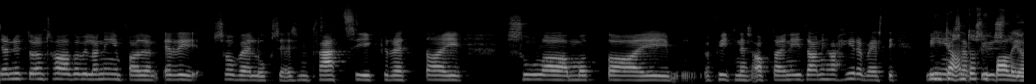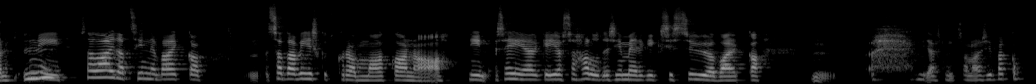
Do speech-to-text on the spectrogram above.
Ja nyt on saatavilla niin paljon eri sovelluksia, esimerkiksi Fat Secret tai Sulamo tai Fitness App, tai niitä on ihan hirveästi. mihin Niitä on tosi pystyt- paljon. Mm. Niin, sä laitat sinne vaikka 150 grammaa kanaa, niin sen jälkeen, jos sä haluat esimerkiksi syödä vaikka, mm, mitäs nyt sanoisin, vaikka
